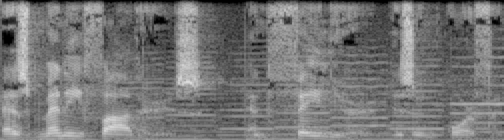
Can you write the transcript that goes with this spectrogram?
has many fathers, and failure is an orphan.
